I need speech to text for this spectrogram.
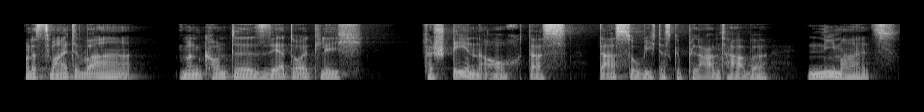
Und das Zweite war, man konnte sehr deutlich verstehen auch, dass das, so wie ich das geplant habe, niemals,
